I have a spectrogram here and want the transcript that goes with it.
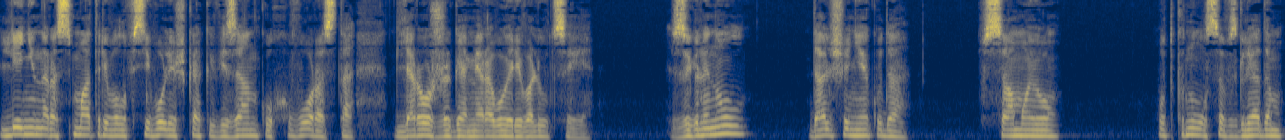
Ленин рассматривал всего лишь как вязанку хвороста для розжига мировой революции. Заглянул, дальше некуда, в самую... Уткнулся взглядом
